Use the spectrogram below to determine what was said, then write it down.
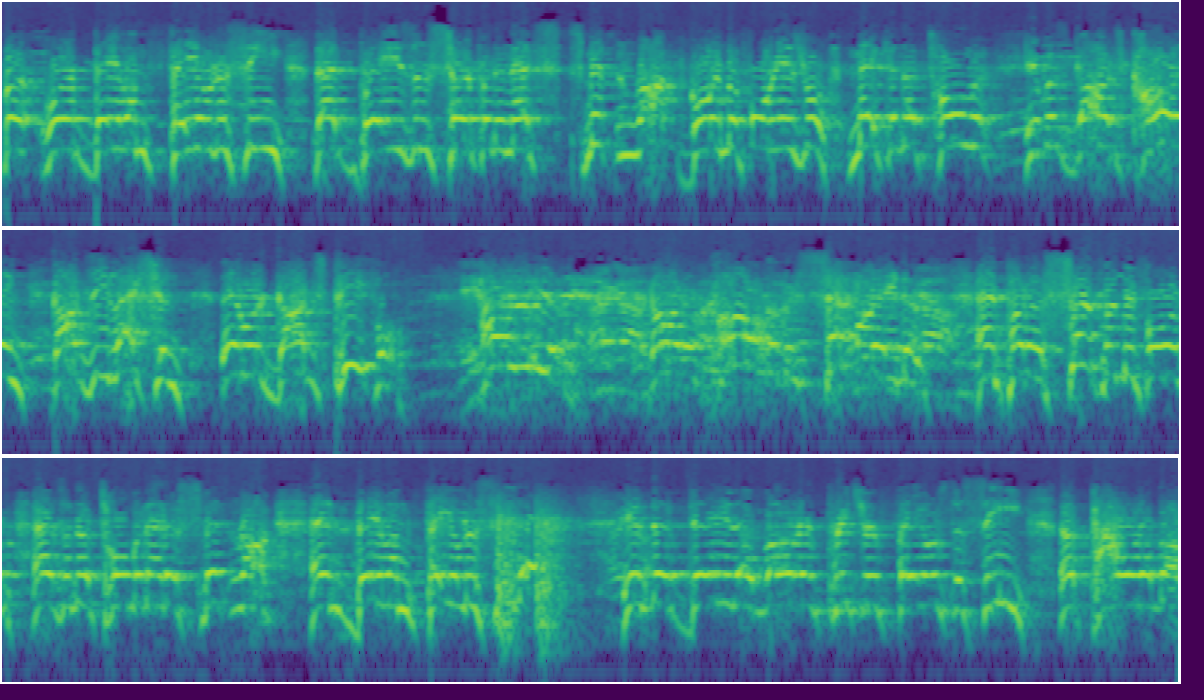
but where Balaam failed to see that brazen serpent and that smitten rock going before Israel, making atonement, it was God's calling, God's election. They were God's people. Hallelujah. God had called them and separated them and put a serpent before them as an atonement and a smitten rock, and Balaam failed to see that. In the day the modern preacher fails to see the power of the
